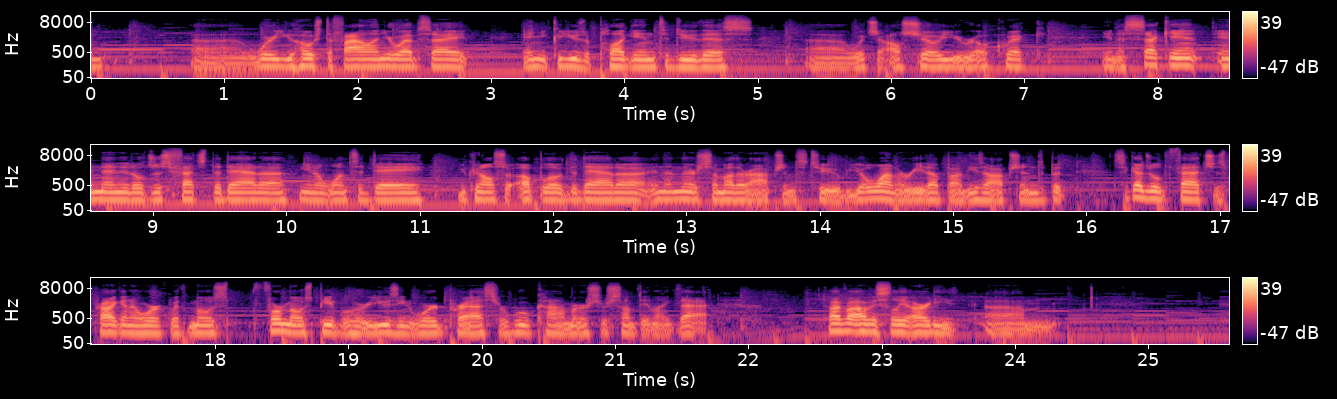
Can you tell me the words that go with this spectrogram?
uh, where you host a file on your website and you could use a plugin to do this, uh, which I'll show you real quick in a second. And then it'll just fetch the data you know once a day. You can also upload the data. And then there's some other options too but you'll want to read up on these options. But scheduled fetch is probably going to work with most for most people who are using WordPress or WooCommerce or something like that. So I've obviously already um,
